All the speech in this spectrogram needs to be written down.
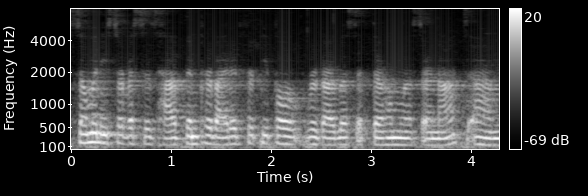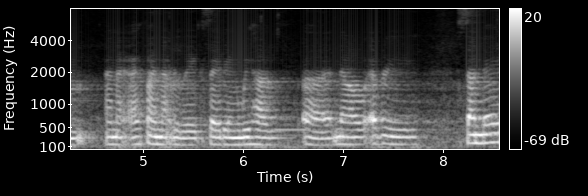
so many services have been provided for people, regardless if they're homeless or not, um, and I, I find that really exciting. We have uh, now every Sunday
